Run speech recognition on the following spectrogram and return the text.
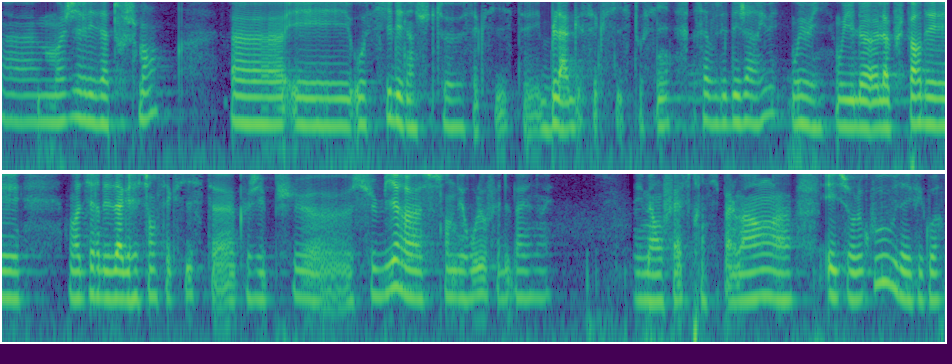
Euh, moi, je dirais les attouchements euh, et aussi les insultes sexistes et blagues sexistes aussi. Ça vous est déjà arrivé? Oui, oui, oui. la plupart des, on va dire, des agressions sexistes euh, que j'ai pu euh, subir se sont déroulées au fait de Bayonne, ouais. Des mains aux fesses principalement. Et sur le coup, vous avez fait quoi?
